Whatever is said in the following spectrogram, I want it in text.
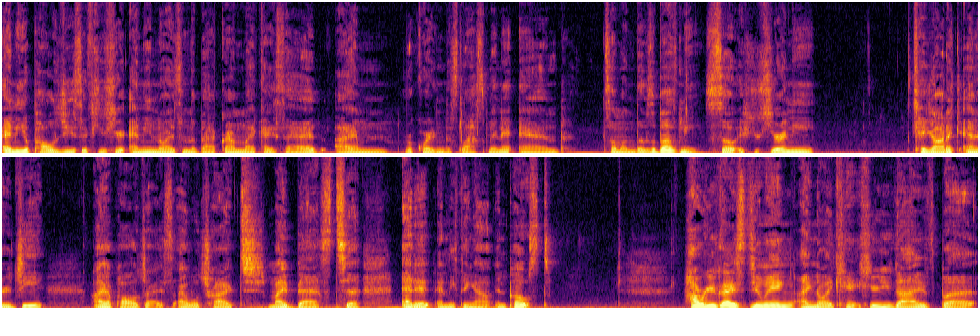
any apologies if you hear any noise in the background. Like I said, I'm recording this last minute and someone lives above me. So if you hear any chaotic energy, I apologize. I will try to, my best to edit anything out in post. How are you guys doing? I know I can't hear you guys, but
